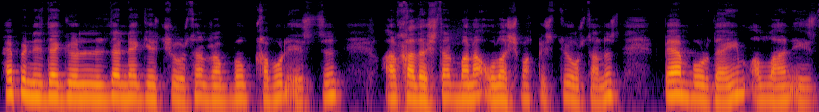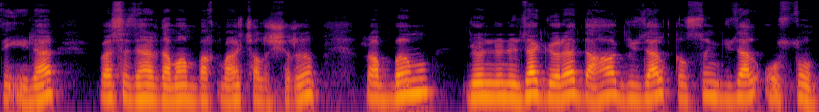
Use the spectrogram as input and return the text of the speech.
Hepiniz de gönlünüzde ne geçiyorsa Rabbim kabul etsin. Arkadaşlar bana ulaşmak istiyorsanız ben buradayım Allah'ın izniyle ve size her zaman bakmaya çalışırım. Rabbim gönlünüze göre daha güzel kılsın, güzel olsun.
